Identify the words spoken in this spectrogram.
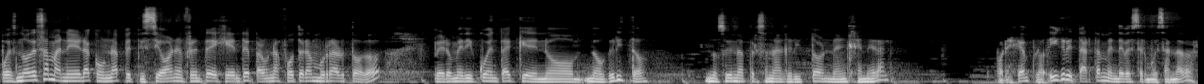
pues no de esa manera, con una petición enfrente de gente, para una foto era muy raro todo. Pero me di cuenta que no, no grito. No soy una persona gritona en general. Por ejemplo. Y gritar también debe ser muy sanador.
